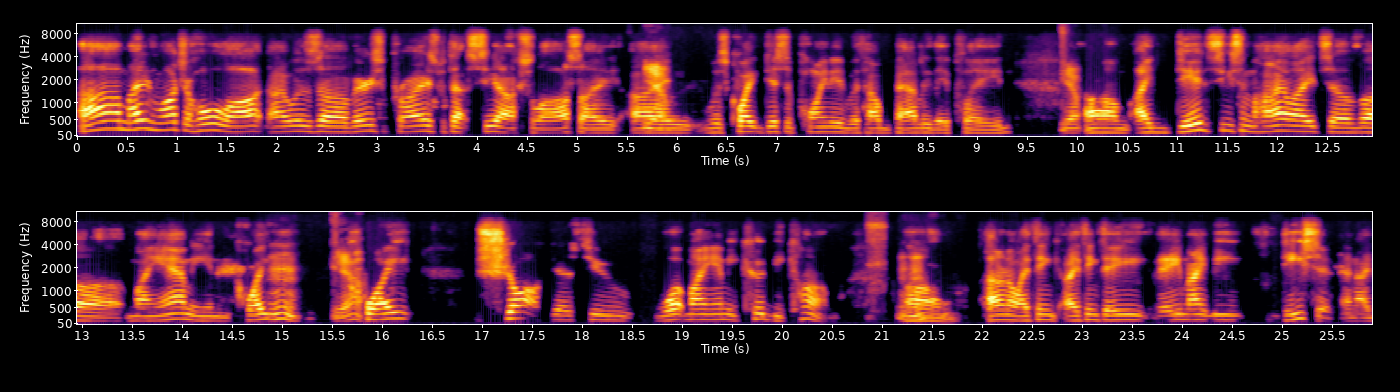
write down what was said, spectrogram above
Um, I didn't watch a whole lot. I was uh, very surprised with that Seahawks loss. I I Yeah. was quite disappointed with how badly they played. Yeah. Um, I did see some highlights of uh, Miami and quite Mm, yeah. quite shocked as to what Miami could become. Mhm. Um, I don't know. I think I think they they might be decent, and I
